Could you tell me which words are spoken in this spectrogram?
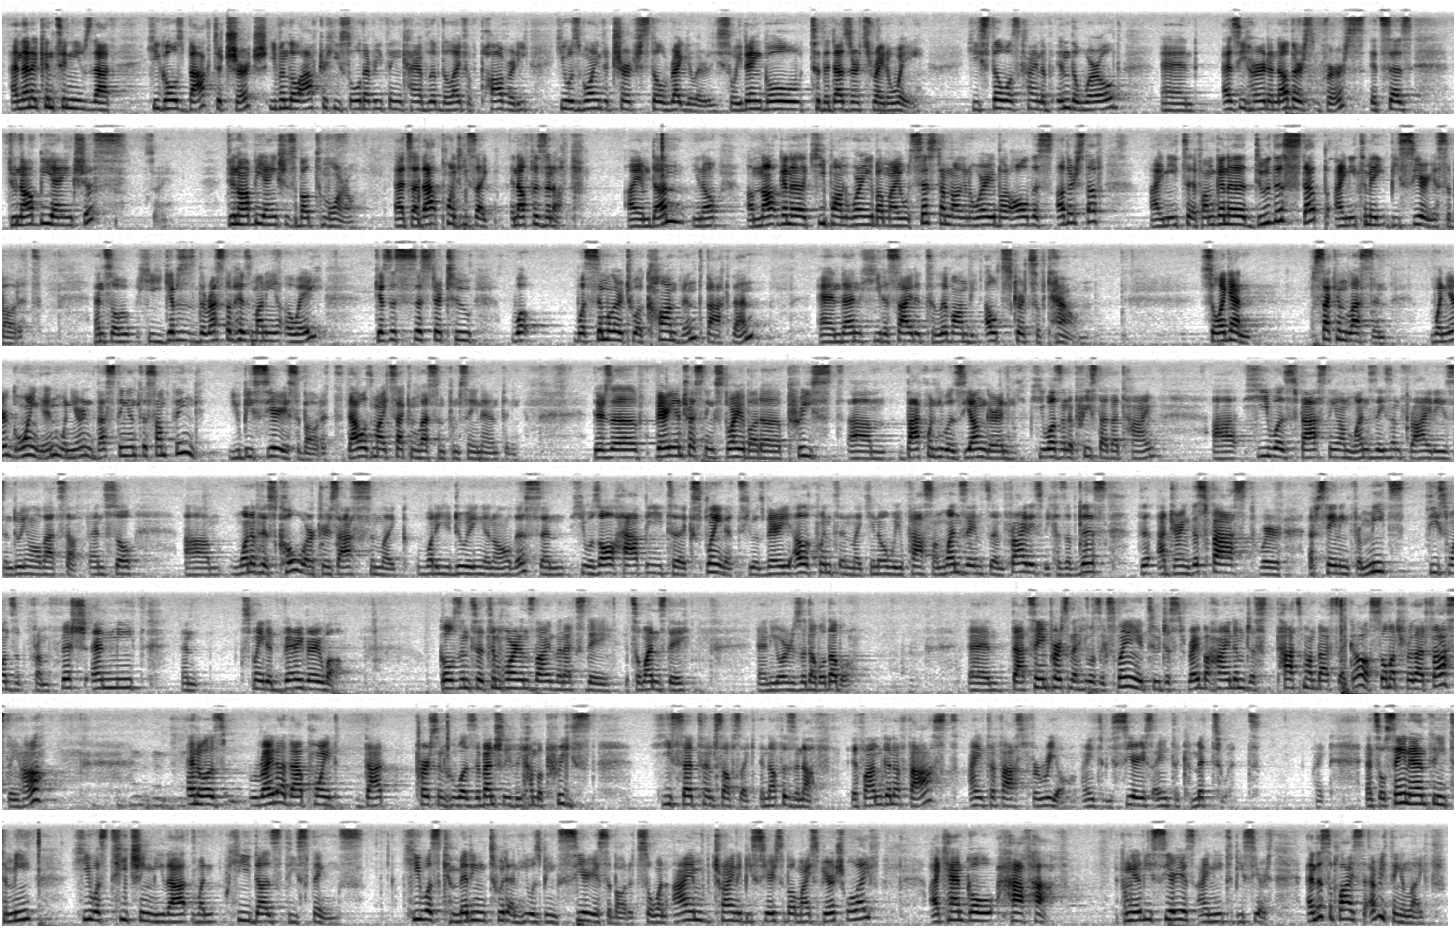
And then it continues that he goes back to church, even though after he sold everything, kind of lived a life of poverty, he was going to church still regularly. So he didn't go to the deserts right away. He still was kind of in the world. And as he heard another verse, it says, Do not be anxious. Sorry. Do not be anxious about tomorrow. And so at that point, he's like, Enough is enough. I am done. You know, I'm not going to keep on worrying about my sister. I'm not going to worry about all this other stuff. I need to, if I'm going to do this step, I need to make, be serious about it. And so he gives the rest of his money away, gives his sister to what was similar to a convent back then, and then he decided to live on the outskirts of town. So again, second lesson, when you're going in, when you're investing into something, you be serious about it. That was my second lesson from St. Anthony. There's a very interesting story about a priest um, back when he was younger, and he wasn't a priest at that time. Uh, he was fasting on Wednesdays and Fridays and doing all that stuff. And so um, one of his coworkers asks him like, "What are you doing and all this?" And he was all happy to explain it. He was very eloquent and like, you know, we fast on Wednesdays and Fridays because of this. The, uh, during this fast, we're abstaining from meats. These ones from fish and meat, and explained it very, very well. Goes into Tim Hortons line the next day. It's a Wednesday, and he orders a double double. And that same person that he was explaining it to, just right behind him, just pats him on the back, like, "Oh, so much for that fasting, huh?" And it was right at that point, that person who was eventually to become a priest, he said to himself, like, enough is enough. If I'm going to fast, I need to fast for real. I need to be serious. I need to commit to it. Right? And so St. Anthony, to me, he was teaching me that when he does these things. He was committing to it and he was being serious about it. So when I'm trying to be serious about my spiritual life, I can't go half half. If I'm going to be serious, I need to be serious. And this applies to everything in life.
